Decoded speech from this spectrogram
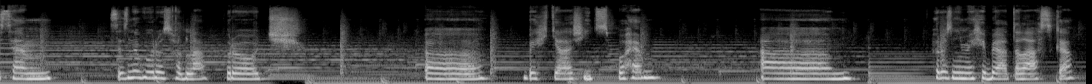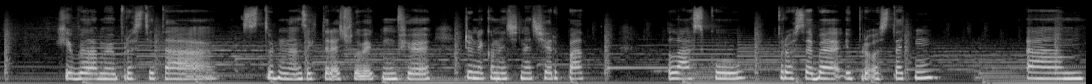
jsem se znovu rozhodla, proč uh, bych chtěla žít s Bohem. A hrozně mi chyběla ta láska. Chyběla mi prostě ta studna, ze které člověk může do nekonečna čerpat lásku pro sebe i pro ostatní. Um,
